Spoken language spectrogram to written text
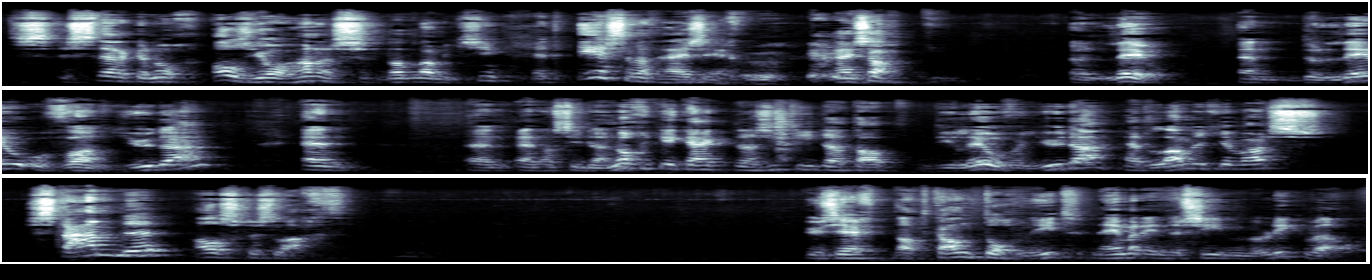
sterker nog, als Johannes dat lammetje ziet, het eerste wat hij zegt, hij zag een leeuw. En de leeuw van Juda. En, en, en als hij dan nog een keer kijkt, dan ziet hij dat, dat die leeuw van Juda het lammetje was, staande als geslacht. U zegt, dat kan toch niet? Nee, maar in de symboliek wel.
